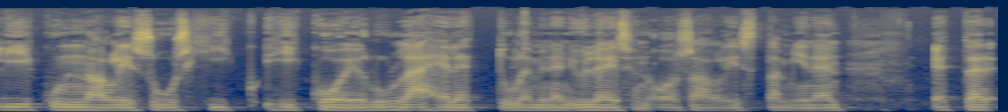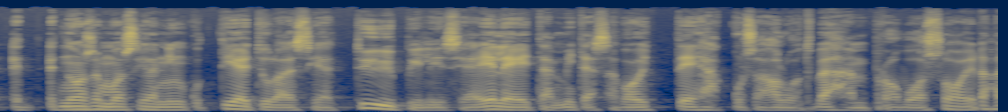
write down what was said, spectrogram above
liikunnallisuus, hikoilu, lähelle tuleminen, yleisön osallistaminen. Että, että, ne on semmoisia niin tietynlaisia tyypillisiä eleitä, mitä sä voit tehdä, kun sä haluat vähän provosoida.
